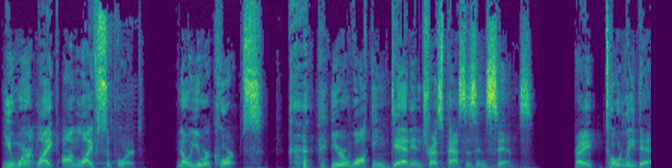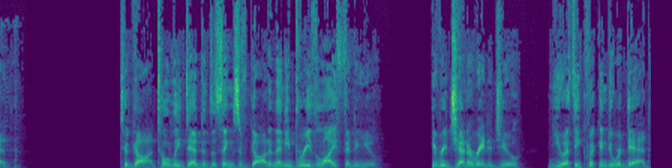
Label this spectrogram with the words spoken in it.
You weren't like on life support. No, you were a corpse. you were walking dead in trespasses and sins, right? Totally dead to God, totally dead to the things of God. And then he breathed life into you. He regenerated you. You hath he quickened who were dead.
